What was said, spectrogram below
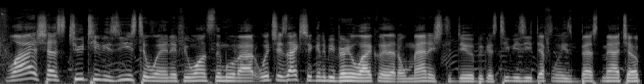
Flash has two TVZs to win if he wants to move out, which is actually going to be very likely that he'll manage to do because TVZ definitely his best matchup.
